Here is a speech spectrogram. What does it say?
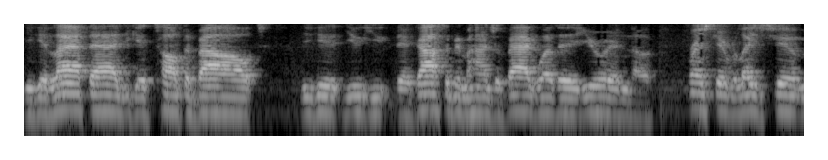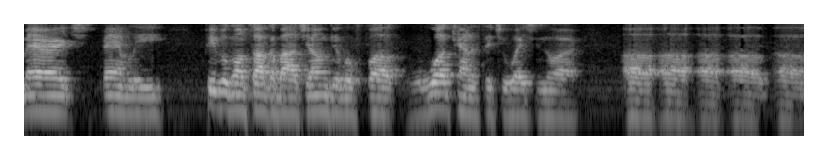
you get laughed at, you get talked about, you get you you they're gossiping behind your back, whether you're in a friendship, relationship, marriage, family. People gonna talk about you. I don't give a fuck what kind of situation or uh, uh, uh, uh, uh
